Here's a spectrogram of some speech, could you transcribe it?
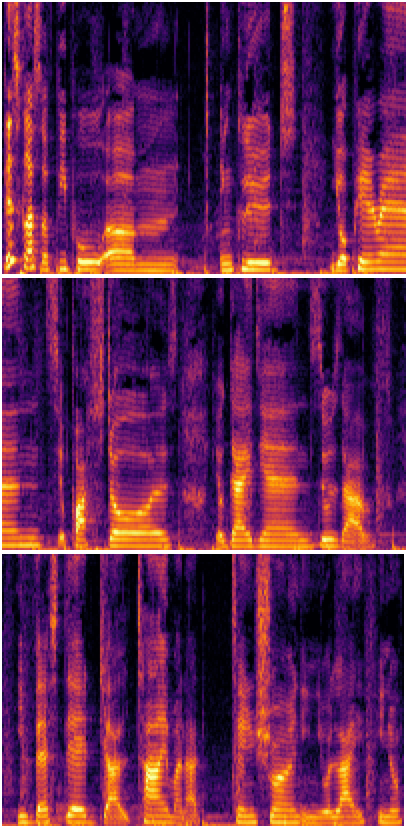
This class of people um, include your parents, your pastors, your guardians, those that have invested their time and attention in your life, you know,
